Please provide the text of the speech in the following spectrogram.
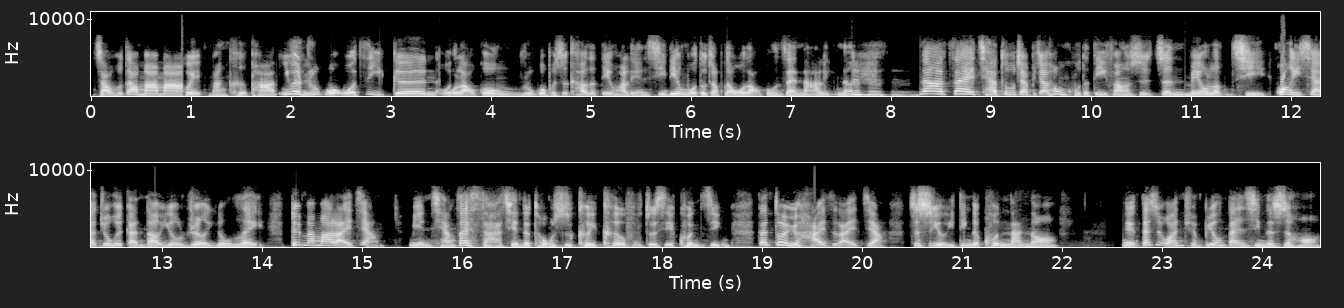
找不到妈妈会蛮可怕的。因为如果我自己跟我老公，如果不是靠着电话联系，连我都找不到我老公在哪里呢？那在恰都恰比较痛苦的地方是真没有冷气，逛一下就会感到又热又累。对妈妈来讲，勉强在撒钱的同时可以克服这些困境，但对于孩子来讲，这是有一定的困难哦。但是完全不用担心的是，吼，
